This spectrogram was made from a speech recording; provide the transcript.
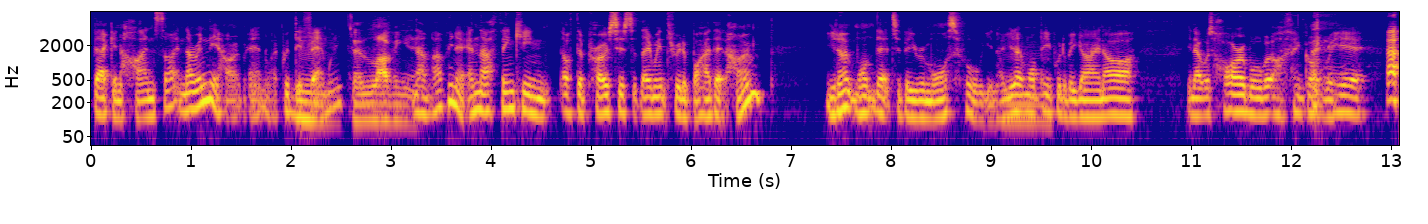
back in hindsight, and they're in their home, man, like with their mm. family, They're loving it. they're loving it, and they're thinking of the process that they went through to buy that home. You don't want that to be remorseful, you know. You don't want mm. people to be going, "Oh, you know, it was horrible, but oh, thank God we're here."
